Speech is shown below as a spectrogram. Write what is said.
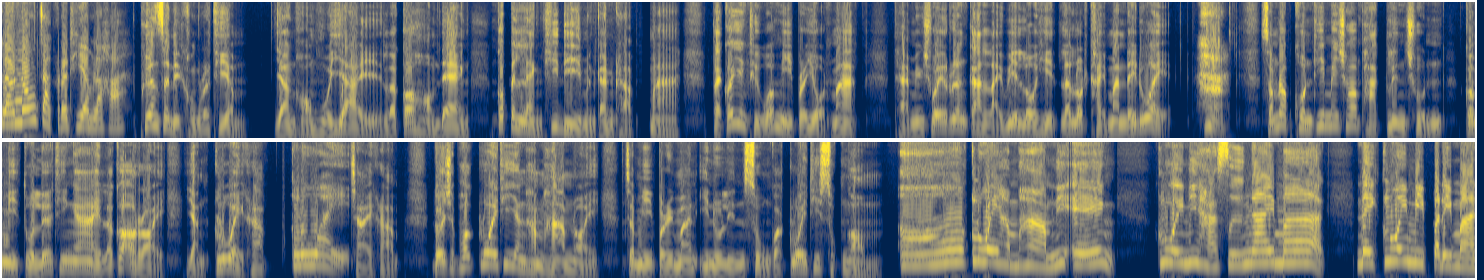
แล้วนอกจากกระเทียมล่ะคะ เพื่อนสนิทของกระเทียม อย่างหอมหัวใหญ่แล้วก็หอมแดงก็เป็นแหล่งที่ดีเหมือนกันครับมา แต่ก็ยังถือว่ามีประโยชน์มาก แถมยังช่วยเรื่องการไหลเวียนโลหิต และลดไขมันได้ด้วย ค่ะ สำหรับคนที่ไม่ชอบผักกลิ่นฉุน ก็มีตัวเลือกที่ง่ายแล้วก็อร่อยอย่างกล้วยครับ กล้วย ใช่ครับ โดยเฉพาะกล้วยที่ยังหำๆหน่อย จะมีปริมาณอินูลินสูงกว่ากล้วยที่สุกงอม อ๋อ กล้วยหำหามนี่เอง กล้วยนี่หาซื้อง่ายมาก ในกล้วยมีปริมาณ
